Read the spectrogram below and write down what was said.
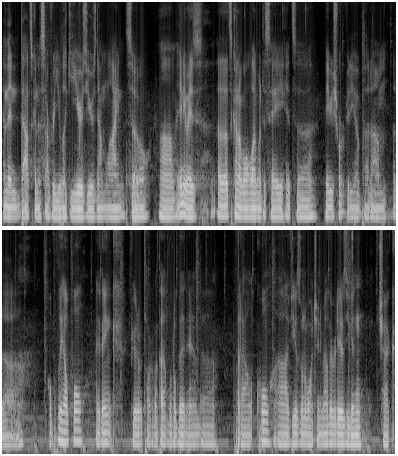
And then that's going to suffer you like years, years down the line. So, um, anyways, uh, that's kind of all I want to say. It's a maybe short video, but, um, but, uh, hopefully helpful. I think if you want to talk about that a little bit and, uh, put out. Cool. Uh, if you guys want to watch any of my other videos, you can check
